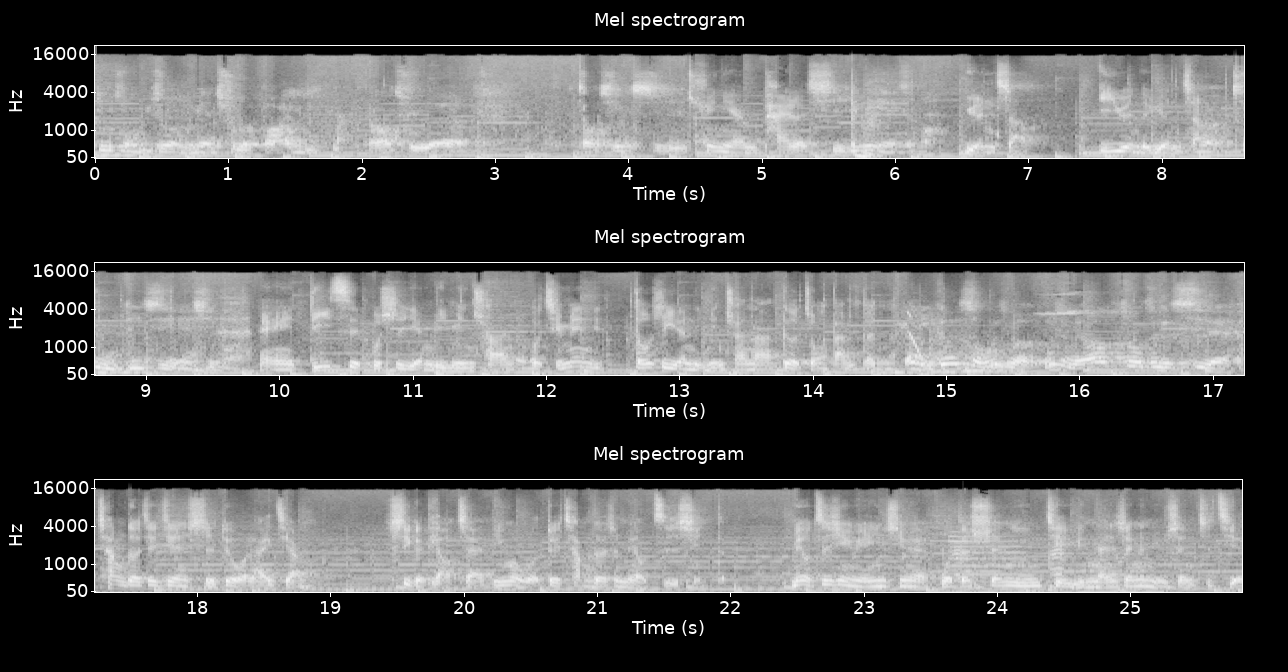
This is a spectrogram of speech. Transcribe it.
多重宇宙里面，除了花艺，然后除了造型师，去年拍了戏，今年什么？院长，医院的院长。嗯，是你第一次演戏吗？哎，第一次不是演李明川，我前面都是演李明川啊，各种版本啊。那你歌手为什么为什么要做这个事？呢，唱歌这件事对我来讲是一个挑战，因为我对唱歌是没有自信的。没有自信的原因是因为我的声音介于男生跟女生之间，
